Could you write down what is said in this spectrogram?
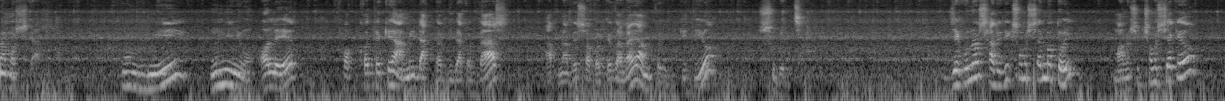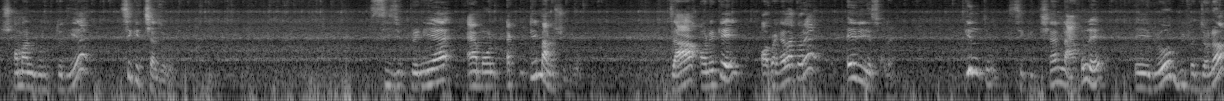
নমস্কার। উর্মি উমিও হলের পক্ষ থেকে আমি ডাক্তার দিবাকর দাস আপনাদের সকলকে জানাই আন্তরিক তৃতীয় শুভেচ্ছা। যে কোনো শারীরিক সমস্যার মতোই মানসিক সমস্যাকেও সমান গুরুত্ব দিয়ে চিকিৎসা জরুরি। সিজুপ্রেনিয়া এমন একটি মানসিক রোগ যা অনেকেই অবহেলা করে এড়িয়ে চলে। কিন্তু চিকিৎসা না হলে এই রোগ বিপজ্জনক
